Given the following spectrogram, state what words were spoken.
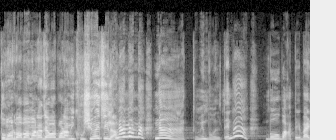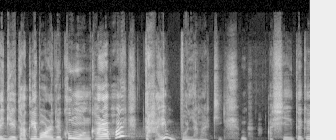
তোমার বাবা মারা যাওয়ার পর আমি খুশি হয়েছিলাম? না না না তুমি বলতে না বউ বাপের বাড়ি গিয়ে থাকলে বড়দের খুব মন খারাপ হয় তাই বললাম আর কি। আর সেই থেকে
